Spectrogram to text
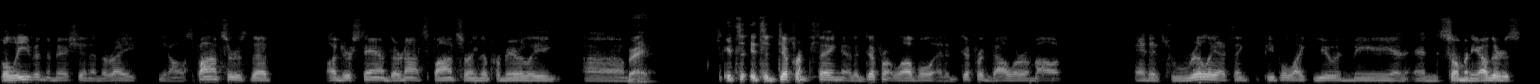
believe in the mission, and the right you know sponsors that understand they're not sponsoring the Premier League. Um, right. It's it's a different thing at a different level at a different dollar amount, and it's really I think people like you and me and and so many others,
